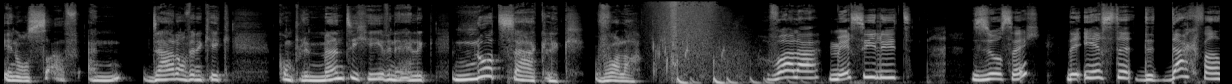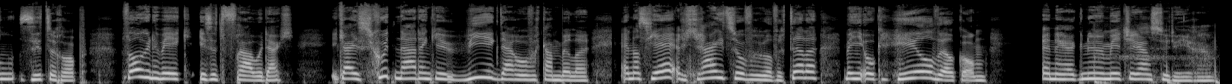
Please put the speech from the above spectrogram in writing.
in onszelf. En daarom vind ik complimenten geven eigenlijk noodzakelijk. Voilà. Voilà, merci Lut. Zo zeg, de eerste, de dag van, zit erop. Volgende week is het Vrouwendag. Ik ga eens goed nadenken wie ik daarover kan bellen. En als jij er graag iets over wil vertellen, ben je ook heel welkom. En dan ga ik nu een beetje gaan studeren.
